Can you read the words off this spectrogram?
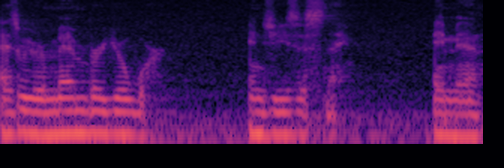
as we remember your work. In Jesus' name, amen.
